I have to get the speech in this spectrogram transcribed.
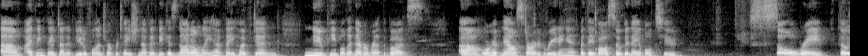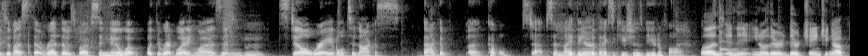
Um, I think they've done a beautiful interpretation of it because not only have they hooked in new people that never read the books, um, or have now started reading it, but they've also been able to soul rape those of us that read those books and knew what, what the Red Wedding was, and still were able to knock us back a, a couple steps. And I think Yeah. that the execution is beautiful. Well, and, and it- you know they're they're changing up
